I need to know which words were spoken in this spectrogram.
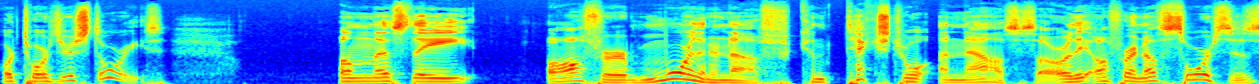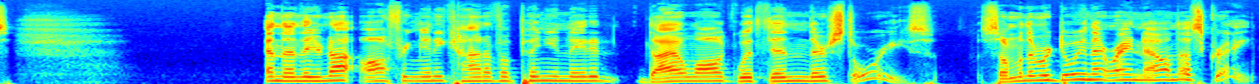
or towards their stories, unless they offer more than enough contextual analysis or they offer enough sources and then they're not offering any kind of opinionated dialogue within their stories. Some of them are doing that right now, and that's great.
